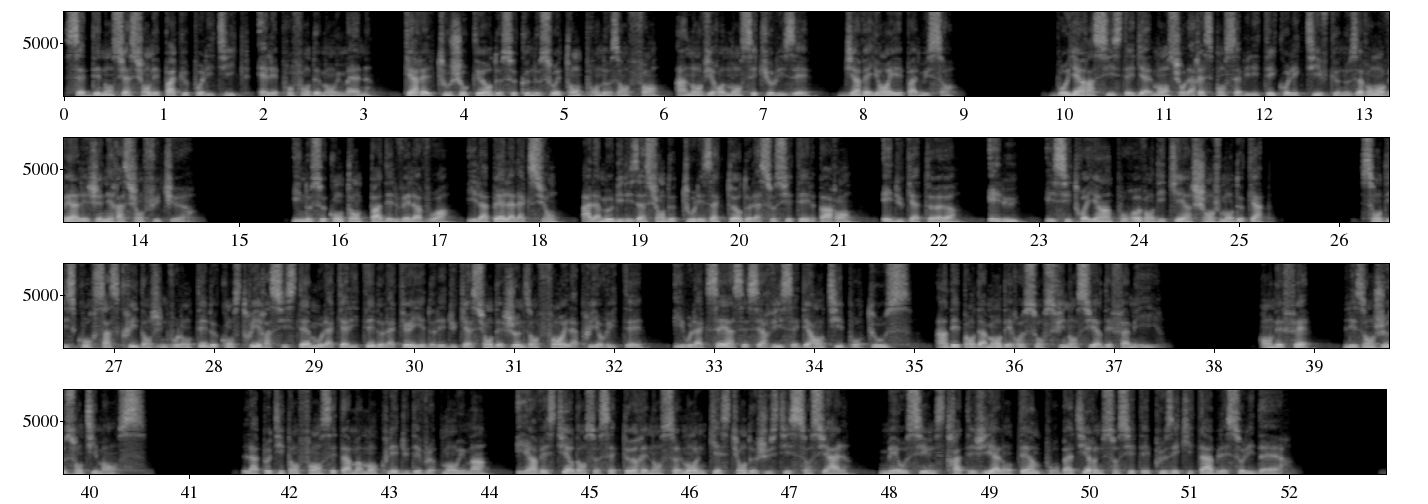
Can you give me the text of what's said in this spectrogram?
Cette dénonciation n'est pas que politique, elle est profondément humaine, car elle touche au cœur de ce que nous souhaitons pour nos enfants, un environnement sécurisé, bienveillant et épanouissant. Boyard insiste également sur la responsabilité collective que nous avons envers les générations futures. Il ne se contente pas d'élever la voix, il appelle à l'action, à la mobilisation de tous les acteurs de la société, parents, éducateurs, élus et citoyens pour revendiquer un changement de cap. Son discours s'inscrit dans une volonté de construire un système où la qualité de l'accueil et de l'éducation des jeunes enfants est la priorité, et où l'accès à ces services est garanti pour tous, indépendamment des ressources financières des familles. En effet, les enjeux sont immenses. La petite enfance est un moment clé du développement humain, et investir dans ce secteur est non seulement une question de justice sociale, mais aussi une stratégie à long terme pour bâtir une société plus équitable et solidaire.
